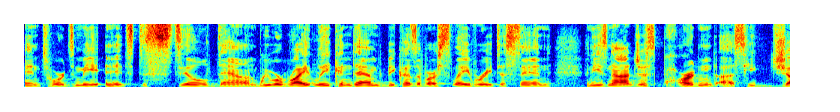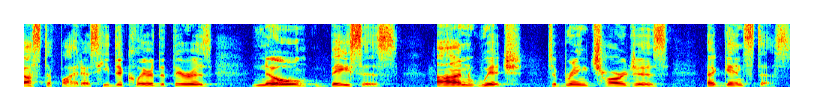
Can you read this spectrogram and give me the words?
and towards me, and it's distilled down. We were rightly condemned because of our slavery to sin, and He's not just pardoned us, He justified us. He declared that there is no basis on which to bring charges against us.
